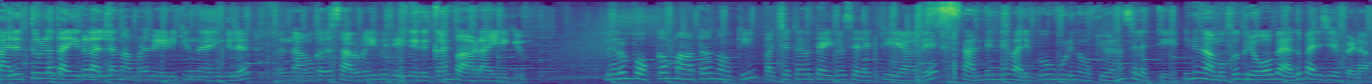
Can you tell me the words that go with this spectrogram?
കരുത്തുള്ള തൈകളല്ല നമ്മൾ മേടിക്കുന്നതെങ്കിൽ നമുക്കത് സർവൈവ് ചെയ്തെടുക്കാൻ പാടായിരിക്കും. വെറും പൊക്കം മാത്രം നോക്കി പച്ചക്കറി തൈകൾ സെലക്ട് ചെയ്യാതെ തണ്ടിന്റെ വലിപ്പവും കൂടി നോക്കി വേണം സെലക്ട് ചെയ്യാൻ. ഇനി നമുക്ക് ഗ്രോ ബാഗ് പരിചയപ്പെടാം.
